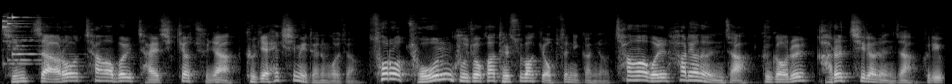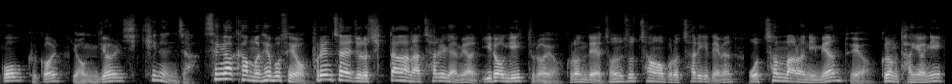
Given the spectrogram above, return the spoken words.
진짜로 창업을 잘 시켜주냐 그게 핵심이 되는 거죠. 서로 좋은 구조가 될 수밖에 없으니까요. 창업을 하려는 자, 그거를 가르치려는 자, 그리고 그걸 연결시키는 자. 생각 한번 해보세요. 프랜차이즈로 식당 하나 차리려면 1억이 들어요. 그런데 전수 창업으로 차리게 되면 5천만 원이면 돼요. 그럼 당연히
